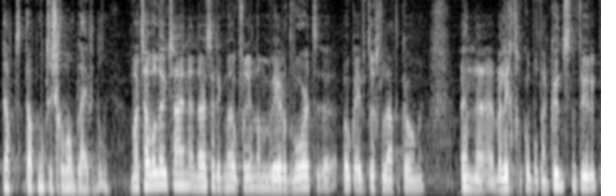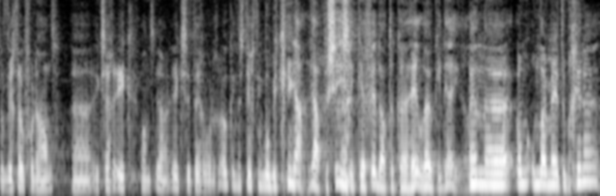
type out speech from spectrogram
dat, dat moeten ze gewoon blijven doen. Maar het zou wel leuk zijn, en daar zet ik me ook voor in om weer dat woord eh, ook even terug te laten komen. En eh, wellicht gekoppeld aan kunst natuurlijk, dat ligt ook voor de hand. Eh, ik zeg ik, want ja, ik zit tegenwoordig ook in de stichting Bobby King. Ja, ja precies. ik vind dat ook een heel leuk idee. En om, om daarmee te beginnen,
